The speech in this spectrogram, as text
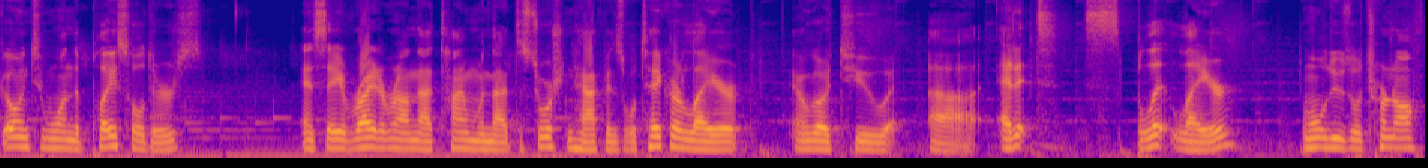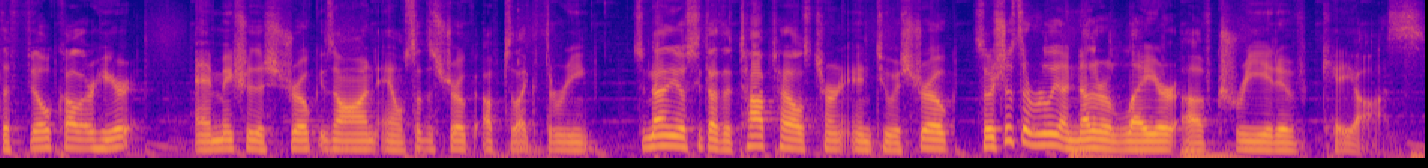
go into one of the placeholders and say right around that time when that distortion happens, we'll take our layer and we'll go to uh, edit split layer. And what we'll do is we'll turn off the fill color here and make sure the stroke is on and we'll set the stroke up to like three so now you'll see that the top titles turn into a stroke. So it's just a really another layer of creative chaos.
